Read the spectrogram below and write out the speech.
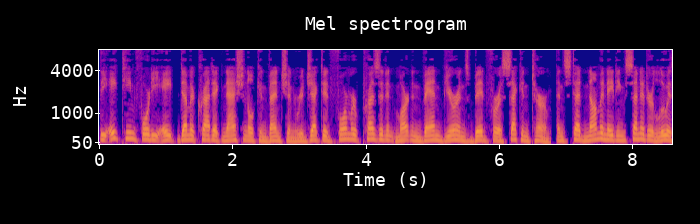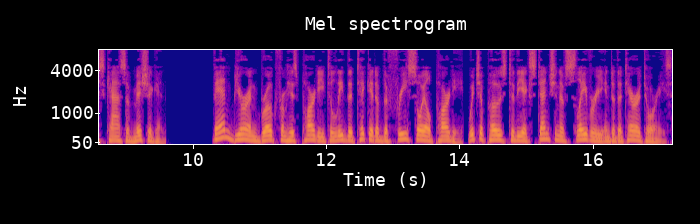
The 1848 Democratic National Convention rejected former President Martin Van Buren's bid for a second term, instead nominating Senator Lewis Cass of Michigan. Van Buren broke from his party to lead the ticket of the Free Soil Party, which opposed to the extension of slavery into the territories.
